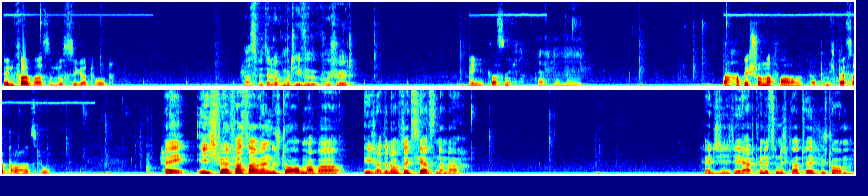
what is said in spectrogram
Auf jeden Fall war es ein lustiger Tod. Hast mit der Lokomotive gekuschelt? Nee, das nicht. Ach man, oh. Da habe ich schon Erfahrung. Da bin ich besser dran als du. Hey, ich wäre fast daran gestorben, aber ich hatte noch sechs Herzen danach. Hätte ich die Erdkanister nicht gehabt, wäre ich gestorben.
